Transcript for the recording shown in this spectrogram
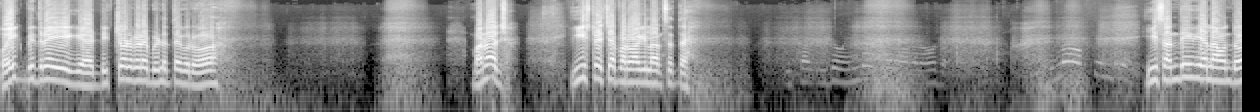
ಬೈಕ್ ಬಿದ್ದರೆ ಈಗ ಡಿಚ್ ಒಳಗಡೆ ಬೀಳುತ್ತೆ ಗುರು. ಮನೋಜ್, ಈ ಸ್ಟ್ರೆಚೇ ಪರವಾಗಿಲ್ಲ ಅನಿಸುತ್ತೆ. ಈ ಸಂಧಿ ಇದೆಯಲ್ಲ ಒಂದು?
